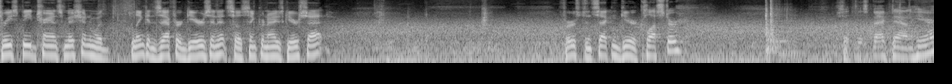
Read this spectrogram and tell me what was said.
uh, three-speed transmission with Lincoln Zephyr gears in it, so synchronized gear set. First and second gear cluster. Set this back down here.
